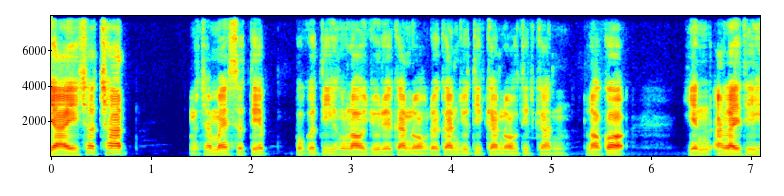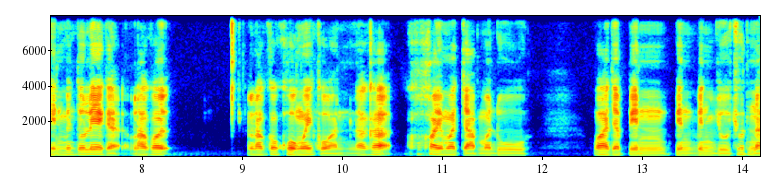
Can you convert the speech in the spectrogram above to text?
หญ่ๆชัดๆใช่ไหมสเต็ปปกติของเราอยู่ด้วยกันออกด้วยกันอยู่ติดกันออกติดกันเราก็เห็นอะไรที่เห็นเป็นตัวเลขอะ่ะเราก็เราก็คงไว้ก่อน แล้วก็ค่อยๆมาจับมาดูว่าจะเป็นเป็นเป็นอยู่ชุดไหน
